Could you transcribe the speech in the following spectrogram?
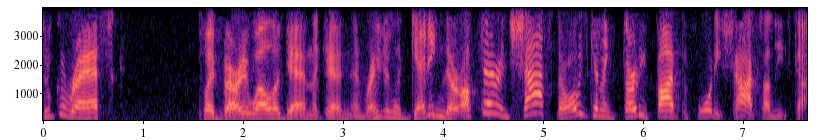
Tuukka Rask played very well again, again, and Rangers are getting, they're up there in shots. They're always getting 35 to 40 shots on these guys.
